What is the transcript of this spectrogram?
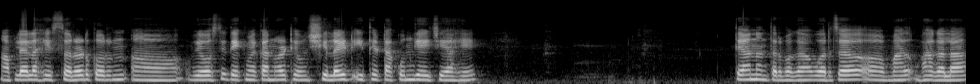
आपल्याला हे सरळ करून व्यवस्थित एकमेकांवर ठेवून शिलाई इथे टाकून घ्यायची आहे. त्यानंतर बघा वरचा भा भागाला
